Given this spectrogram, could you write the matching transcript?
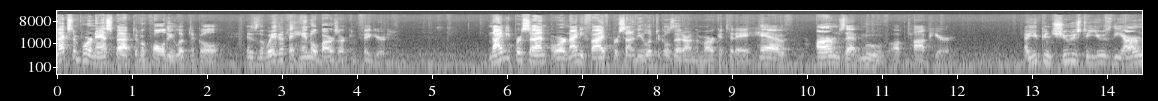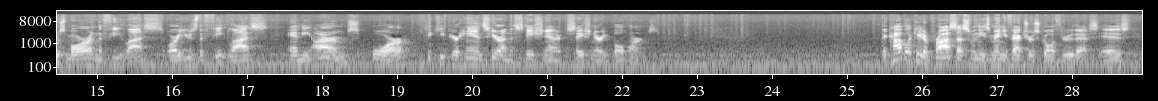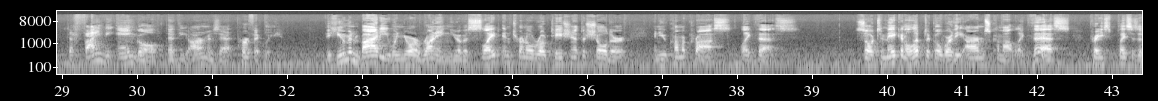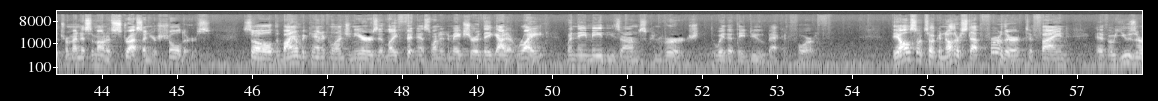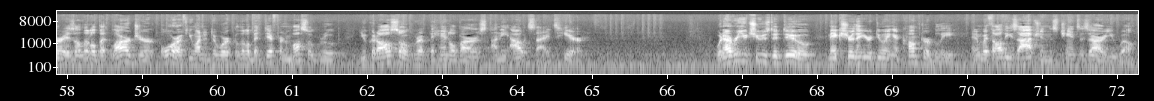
next important aspect of a quality elliptical is the way that the handlebars are configured. 90% or 95% of the ellipticals that are on the market today have arms that move up top here. Now you can choose to use the arms more and the feet less, or use the feet less and the arms, or to keep your hands here on the stationary, stationary bullhorns. The complicated process when these manufacturers go through this is to find the angle that the arm is at perfectly. The human body, when you're running, you have a slight internal rotation at the shoulder and you come across like this. So to make an elliptical where the arms come out like this, places a tremendous amount of stress on your shoulders. So the biomechanical engineers at Life Fitness wanted to make sure they got it right when they made these arms converge the way that they do back and forth. They also took another step further to find if a user is a little bit larger or if you wanted to work a little bit different muscle group, you could also grip the handlebars on the outsides here. Whatever you choose to do, make sure that you're doing it comfortably, and with all these options, chances are you will.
